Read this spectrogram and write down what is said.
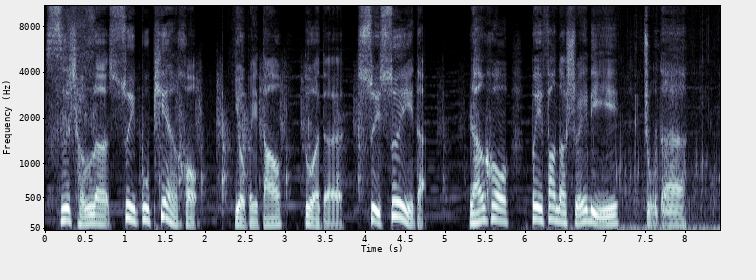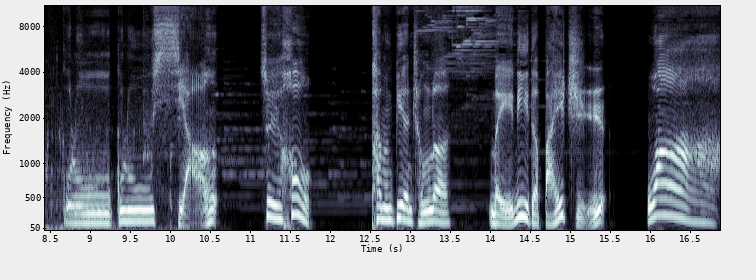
撕成了碎布片后，又被刀剁得碎碎的，然后被放到水里煮得咕噜咕噜响，最后，它们变成了美丽的白纸。哇，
